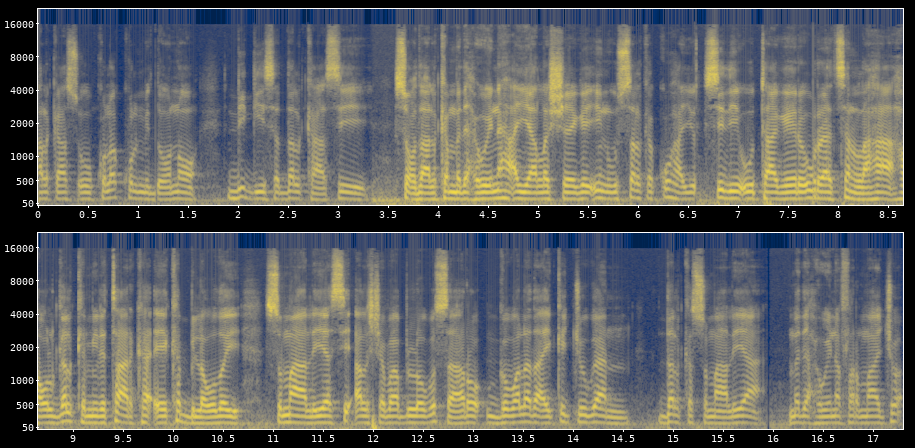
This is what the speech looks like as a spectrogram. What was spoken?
halkaas uu kula kulmi doono dhigiisa dalkaasi. Socdaalka madaxweynaha ayaa la sheegay inuu salka ku hayo sidii uu taageero u raadsan lahaa howlgalka militaarka ee ka bilowday soomaaliya si al-shabaab loogu saaro gobollada ay ka joogaan dalka soomaaliya madaxweyne farmaajo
